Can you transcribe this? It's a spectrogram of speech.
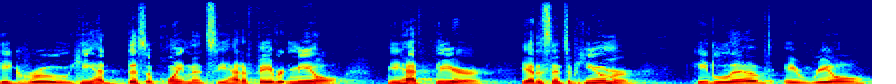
He grew. He had disappointments. He had a favorite meal. He had fear. He had a sense of humor. He lived a real,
